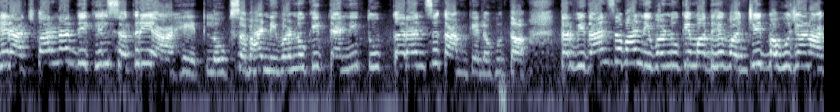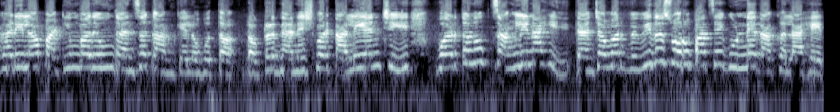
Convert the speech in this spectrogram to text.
हे राजकारणात देखील सक्रिय आहेत. लोकसभा निवडणुकीत त्यांनी तुपकरांचं काम केलं होतं. तर विधानसभा निवडणुकीमध्ये वंचित बहुजन आघाडीला पाठिंबा देऊन त्यांचं काम केलं होतं. डॉक्टर ज्ञानेश्वर टाले यांची वर्तणूक चांगली नाही त्यांच्यावर विविध स्वरूपाचे गुन्हे दाखल आहेत.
